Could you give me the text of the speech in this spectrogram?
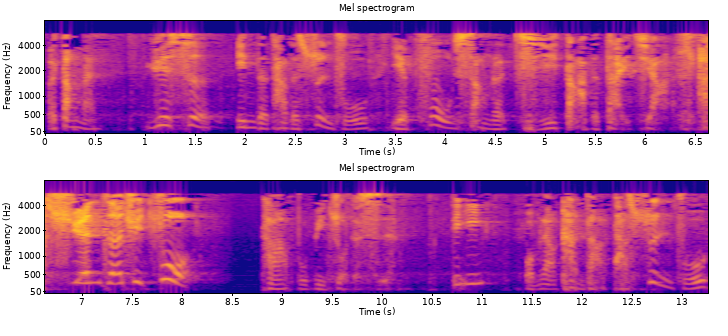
而当然，约瑟因着他的顺服，也付上了极大的代价。他选择去做他不必做的事。第一，我们要看到他顺服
